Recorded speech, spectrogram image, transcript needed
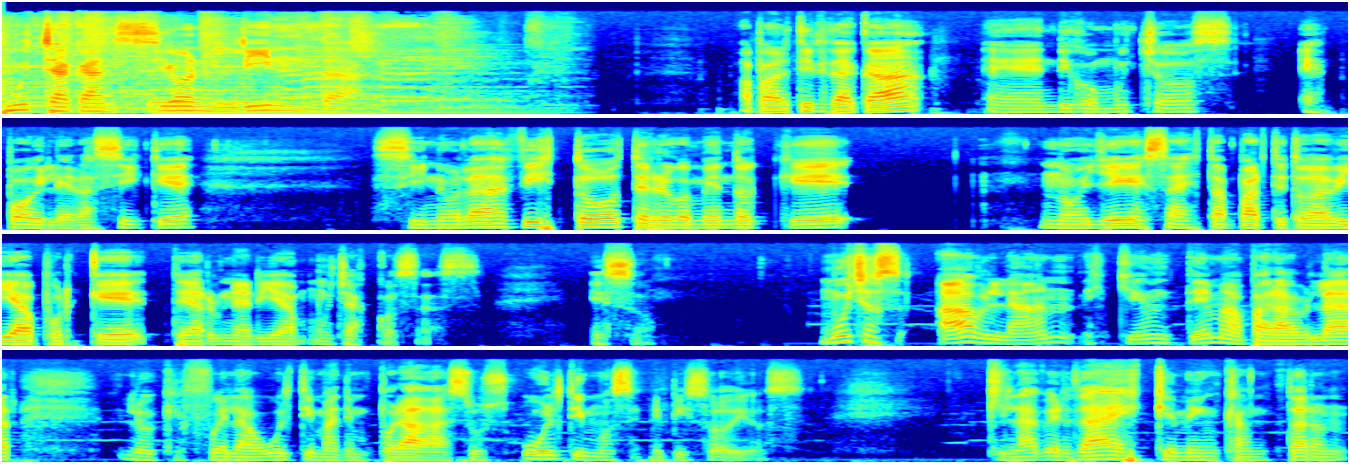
Pucha canción linda. A partir de acá eh, digo muchos spoilers, así que si no la has visto, te recomiendo que no llegues a esta parte todavía porque te arruinaría muchas cosas. Eso. Muchos hablan, es que es un tema para hablar lo que fue la última temporada, sus últimos episodios. Que la verdad es que me encantaron.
